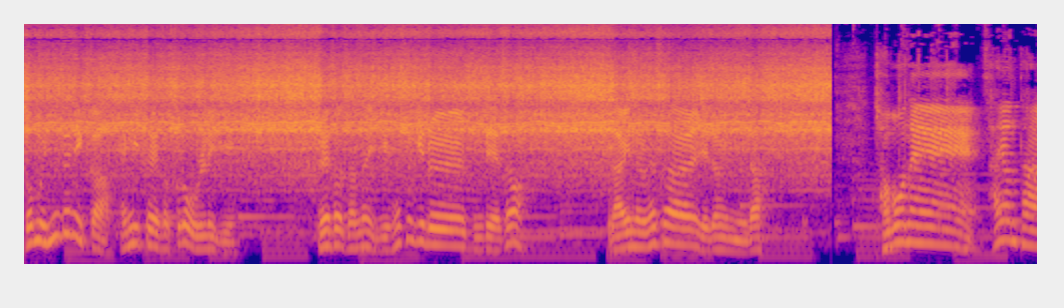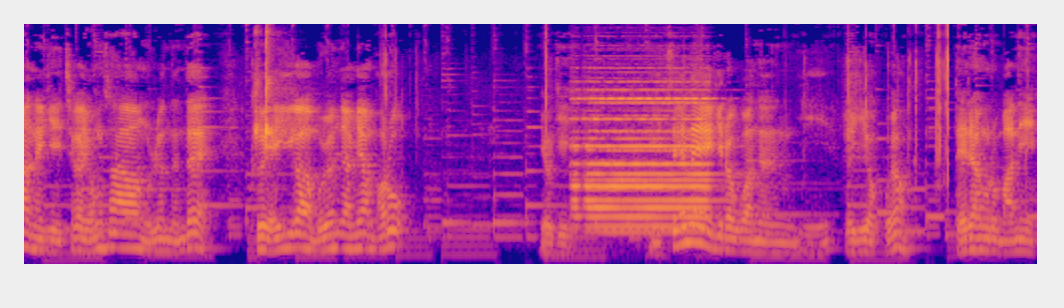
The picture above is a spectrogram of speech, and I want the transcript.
너무 힘드니까 100m에서 끌어올리기. 그래서 저는 이 회수기를 준비해서 라인을 회수할 예정입니다. 저번에 사연탄 애기 제가 영상 올렸는데 그 애기가 뭐였냐면 바로 여기 이 세네 애기라고 하는 이 애기였고요. 대량으로 많이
